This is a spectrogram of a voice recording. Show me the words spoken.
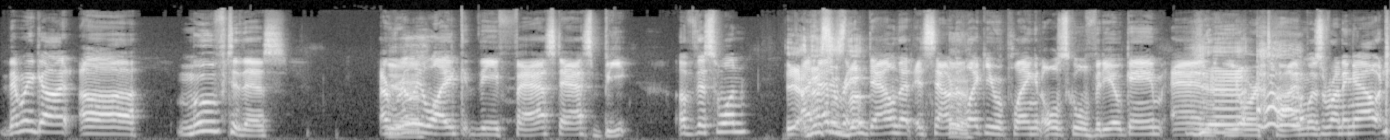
then we got uh, move to this. I Yeah. really like the fast ass beat of this one. Yeah, I this had it written the. down that it sounded Yeah. like you were playing an old school video game and Yeah. your time was running out.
